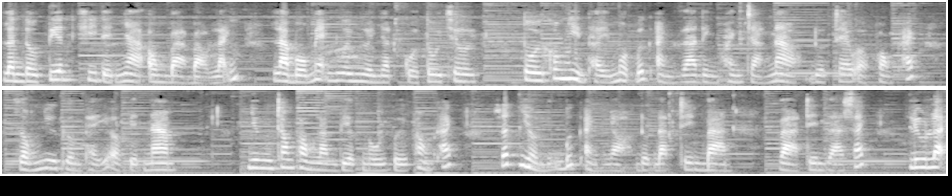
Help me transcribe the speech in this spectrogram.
Lần đầu tiên khi đến nhà ông bà Bảo Lãnh là bố mẹ nuôi người Nhật của tôi chơi, tôi không nhìn thấy một bức ảnh gia đình hoành tráng nào được treo ở phòng khách giống như thường thấy ở Việt Nam. Nhưng trong phòng làm việc nối với phòng khách rất nhiều những bức ảnh nhỏ được đặt trên bàn và trên giá sách lưu lại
